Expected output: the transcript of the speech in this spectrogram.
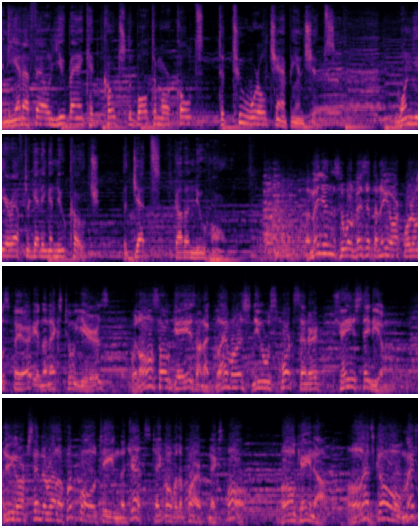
In the NFL, Ewbank had coached the Baltimore Colts to two world championships. One year after getting a new coach, the Jets got a new home. The millions who will visit the New York World's Fair in the next two years will also gaze on a glamorous new sports center, Shea Stadium. New York Cinderella football team, the Jets, take over the park next fall. Okay, now, let's go, Mets.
